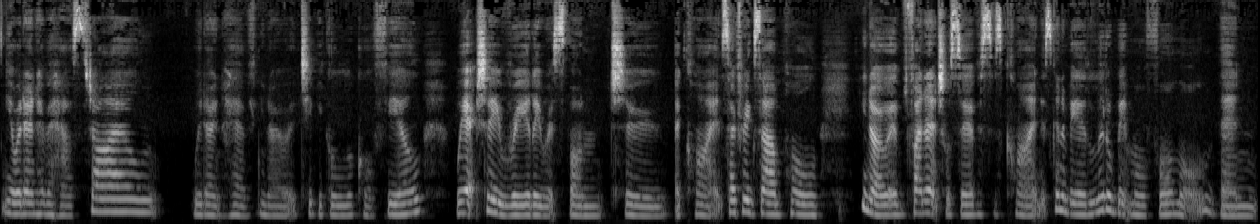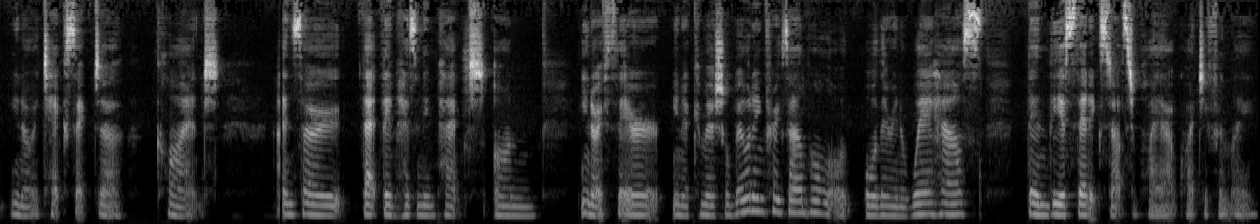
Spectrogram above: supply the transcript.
you know, we don't have a house style. We don't have, you know, a typical look or feel. We actually really respond to a client. So, for example, you know, a financial services client is going to be a little bit more formal than, you know, a tech sector client. And so that then has an impact on, you know, if they're in a commercial building, for example, or, or they're in a warehouse, then the aesthetic starts to play out quite differently.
